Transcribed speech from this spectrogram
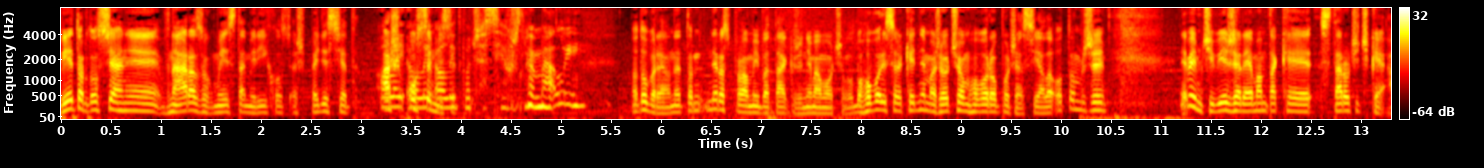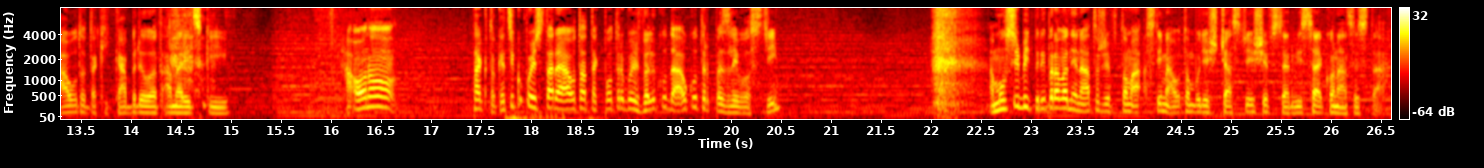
Vietor dosiahne v nárazoch miestami rýchlosť až 50 až Oli, oli, 80 oli, počasie už sme mali. No dobre, ale to nerozprávam iba tak, že nemám o čom. Lebo hovorí sa, keď nemáš o čom, hovor o počasí, ale o tom, že neviem, či vieš, ale ja mám také staročičké auto, taký kabriolet americký. A ono, takto, keď si kupuješ staré auta, tak potrebuješ veľkú dávku trpezlivosti. A musíš byť pripravený na to, že v tom, s tým autom budeš častejšie v servise ako na cestách.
